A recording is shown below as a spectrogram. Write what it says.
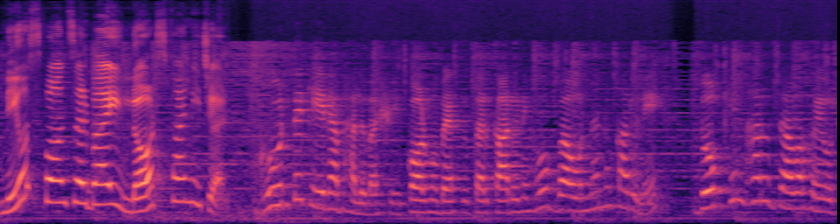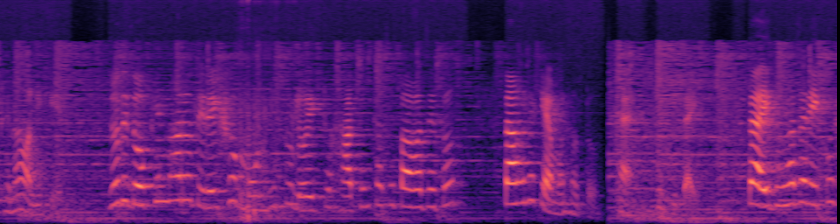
New sponsor by Lords furniture ঘুরতে কে না ভালোবাসে কর্মব্যস্ততার কারণে হোক বা অন্যান্য কারণে দক্ষিণ ভারত যাওয়া হয়ে ওঠে না অনেকের যদি দক্ষিণ ভারতের এইসব মন্দিরগুলো একটু হাতের কাছে পাওয়া যেত তাহলে কেমন হতো? হ্যাঁ ঠিকই তাই। তাই দু হাজার একুশ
